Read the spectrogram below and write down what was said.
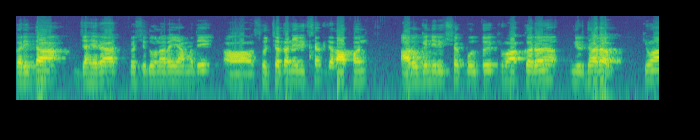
करिता जाहिरात प्रसिद्ध होणार आहे. यामध्ये स्वच्छता निरीक्षक ज्याला आपण आरोग्य निरीक्षक बोलतोय किंवा कर निर्धारक किंवा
